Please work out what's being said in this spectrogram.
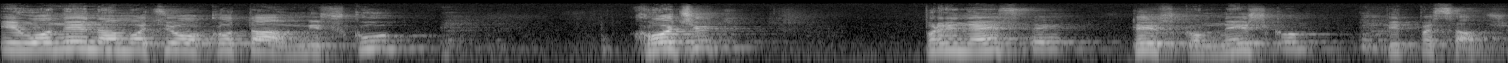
І вони нам оцього кота в мішку хочуть принести тишком-нишком, підписавши.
